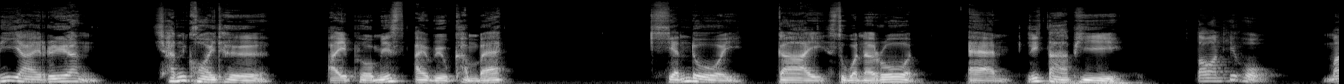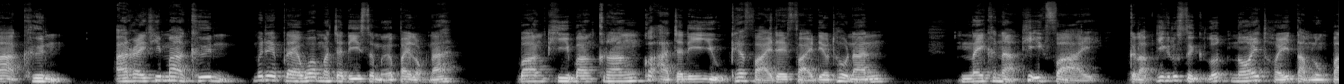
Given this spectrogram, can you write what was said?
นิยายเรื่อง ฉันคอยเธอ I promise I will come back เขียนโดย กายสุวรรณโรธแอนลิตาพี ตอนที่ 6 มากขึ้น อะไรที่มากขึ้นไม่ได้แปลว่ามันจะดีเสมอไปหรอกนะ บางทีบางครั้งก็อาจจะดีอยู่แค่ฝ่ายใดฝ่ายเดียวเท่านั้น ในขณะที่อีกฝ่ายกลับยิ่งรู้สึกลดน้อยถอยต่ำลงไป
